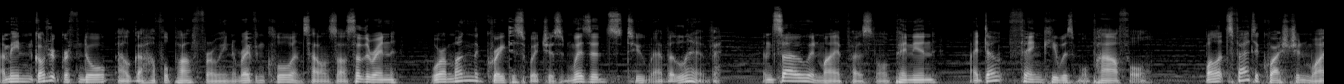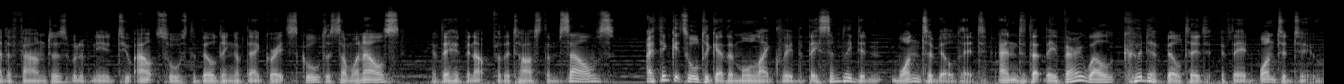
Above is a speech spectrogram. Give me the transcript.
I mean, Godric Gryffindor, Helga Hufflepuff, Rowena Ravenclaw, and Salazar Slytherin were among the greatest witches and wizards to ever live. And so, in my personal opinion, I don't think he was more powerful. While it's fair to question why the founders would have needed to outsource the building of their great school to someone else if they had been up for the task themselves, I think it's altogether more likely that they simply didn't want to build it, and that they very well could have built it if they had wanted to,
